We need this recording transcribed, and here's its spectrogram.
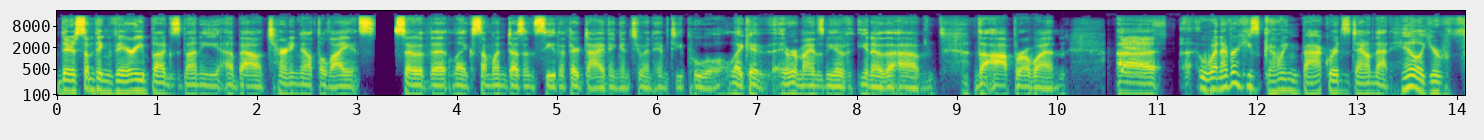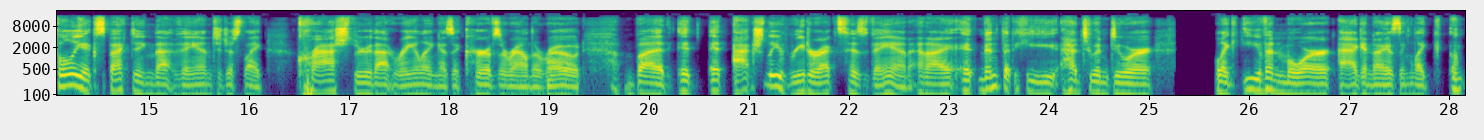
there's something very Bugs Bunny about turning out the lights so that like someone doesn't see that they're diving into an empty pool. Like it, it reminds me of, you know, the um the opera one. Uh, uh, whenever he's going backwards down that hill, you're fully expecting that van to just like crash through that railing as it curves around the road. But it it actually redirects his van, and I it meant that he had to endure like even more agonizing like um,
